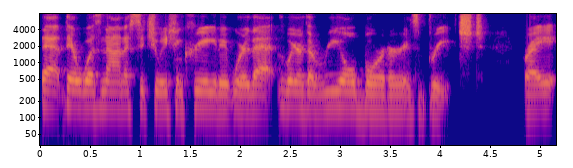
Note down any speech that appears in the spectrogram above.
that there was not a situation created where that where the real border is breached right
